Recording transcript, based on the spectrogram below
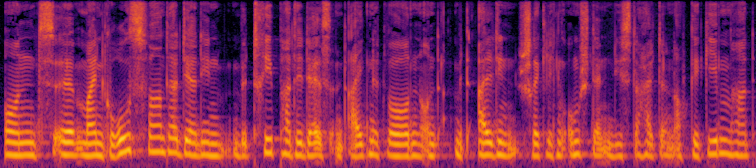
Und äh, mein Großvater, der den Betrieb hatte, der ist enteignet worden und mit all den schrecklichen Umständen, die es da halt dann auch gegeben hat.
